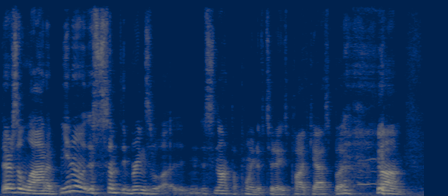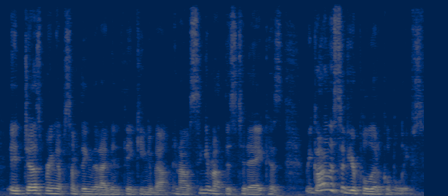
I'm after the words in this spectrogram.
There's a lot of you know. This something brings. Uh, it's not the point of today's podcast, but um, it does bring up something that I've been thinking about, and I was thinking about this today because regardless of your political beliefs,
